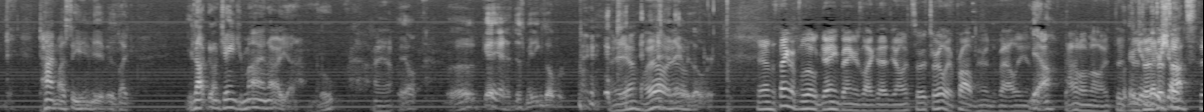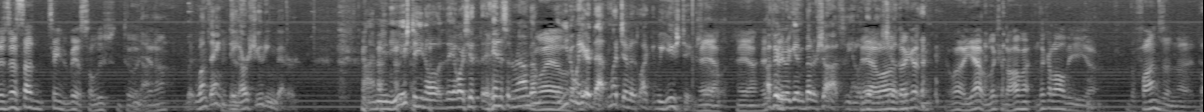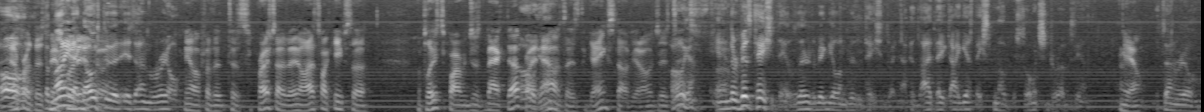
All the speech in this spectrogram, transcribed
time I see him, it was like, "You're not going to change your mind, are you?" Nope. Yeah. Well, okay, this meeting's over. Yeah, well, and it yeah. was over. Yeah, and the thing with the little gangbangers like that, you know, it's it's really a problem here in the valley. And Yeah. I don't know. It, there- getting better just shots. doesn't- There just doesn't seem to be a solution to it, you know. But one thing, It they just- are shooting better. I mean, he used to, you know, they always hit the Henderson around them. Well- you don't hear that much of it like we used to. So Yeah, yeah. I figure they're getting better shots, you know, Yeah, well, they're getting. Well, yeah, but look at all look at all the uh, the funds and the, the oh, effort that's the money that goes to it is unreal. You know, for the to suppress that, you know, that's what keeps the the police department just backed up Oh, right yeah. now. Is, is the gang stuff, you know? It's just, Oh yeah, it's, and their visitation deals. There's a big deal on visitations right now because I think I guess they smuggle so much drugs in. Yeah. It's unreal.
